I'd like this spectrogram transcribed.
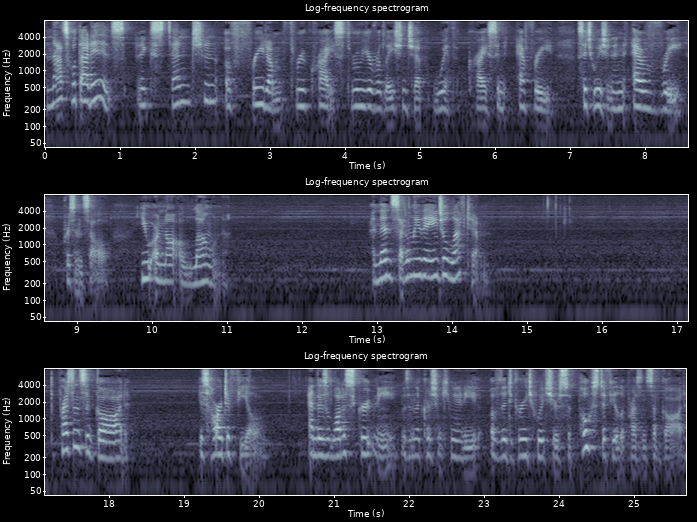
And that's what that is an extension of freedom through Christ, through your relationship with Christ in every situation, in every prison cell. You are not alone. And then suddenly the angel left him. The presence of God is hard to feel. And there's a lot of scrutiny within the Christian community of the degree to which you're supposed to feel the presence of God.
